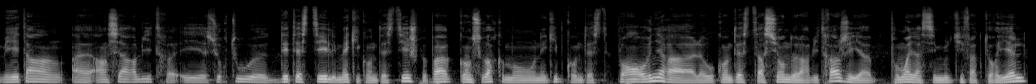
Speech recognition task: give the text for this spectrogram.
Mais étant euh, ancien arbitre et surtout euh, détester les mecs qui contestaient, je ne peux pas concevoir que mon équipe conteste. Pour en revenir aux contestations de l'arbitrage, pour moi, il y a ces multifactoriels.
